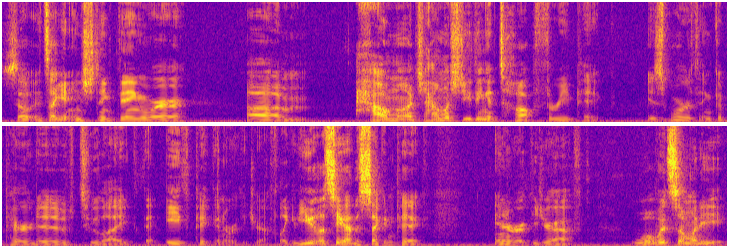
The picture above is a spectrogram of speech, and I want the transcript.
So it's like an interesting thing where, um, how much how much do you think a top three pick is worth in comparative to like the eighth pick in a rookie draft? Like if you let's say you had the second pick in a rookie draft, what would somebody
